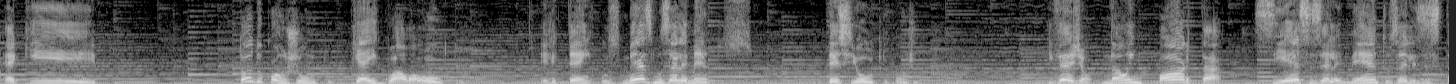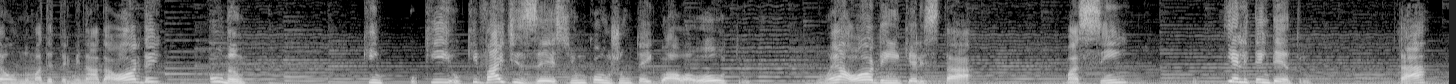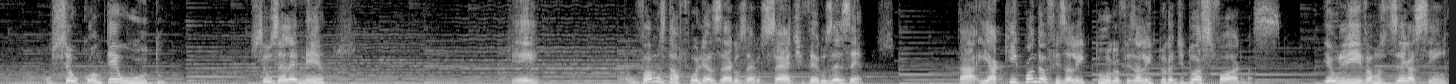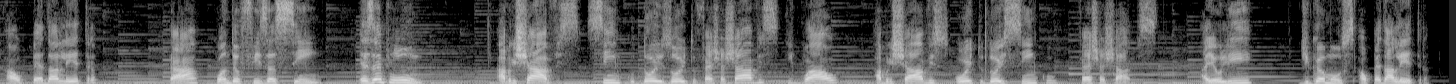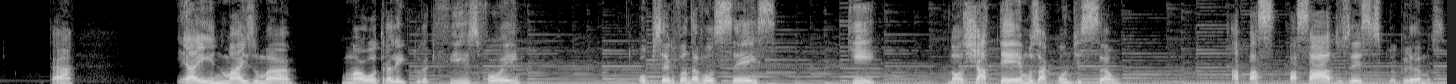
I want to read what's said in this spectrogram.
é que todo conjunto que é igual a outro, ele tem os mesmos elementos desse outro conjunto. E vejam, não importa se esses elementos eles estão numa determinada ordem ou não. O que, o que vai dizer se um conjunto é igual a outro não é a ordem em que ele está, mas sim o que ele tem dentro, tá? O seu conteúdo, os seus elementos. Ok? Então vamos na folha 007 ver os exemplos. Tá? E aqui, quando eu fiz a leitura, eu fiz a leitura de duas formas. Eu li, vamos dizer assim, ao pé da letra, tá? Quando eu fiz assim, exemplo 1, abre chaves, 5, 2, 8, fecha chaves, igual, abre chaves, 8, 2, 5, fecha chaves. Aí eu li, digamos, ao pé da letra, tá? E aí, mais uma, uma outra leitura que fiz foi observando a vocês que nós já temos a condição a pass passados esses programas.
